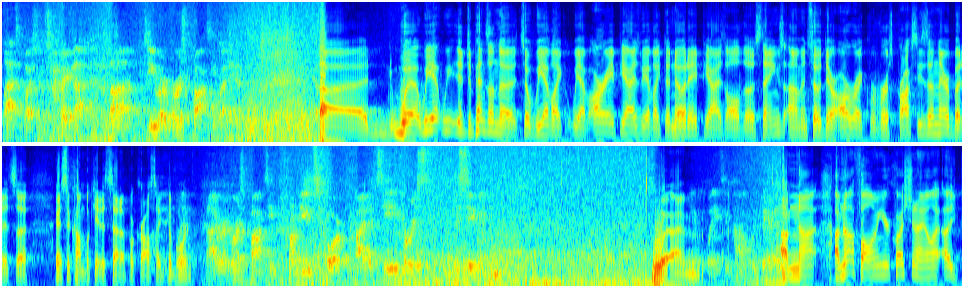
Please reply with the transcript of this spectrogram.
Last question, sorry, God. Uh, do you reverse proxy by chance? Uh, we, we, we, it depends on the, so we have like, we have our APIs, we have like the node APIs, all of those things. Um, and so there are like reverse proxies in there, but it's a, it's a complicated setup across like the board. Can I reverse proxy from you for privacy for rec- receiving? What, I'm, Way too complicated. I'm not, I'm not following your question. I only, like,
